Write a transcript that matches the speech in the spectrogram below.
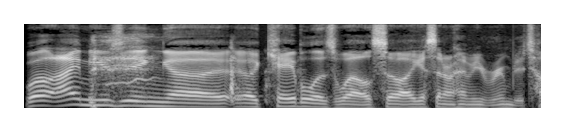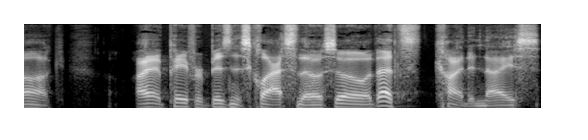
well, I'm using uh, a cable as well, so I guess I don't have any room to talk. I pay for business class though, so that's kind of nice.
